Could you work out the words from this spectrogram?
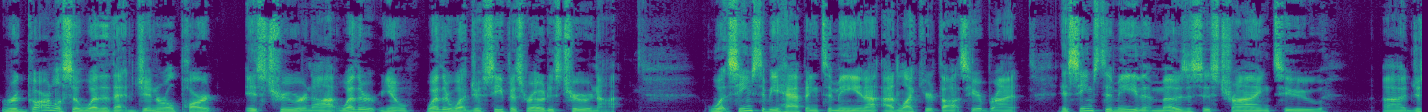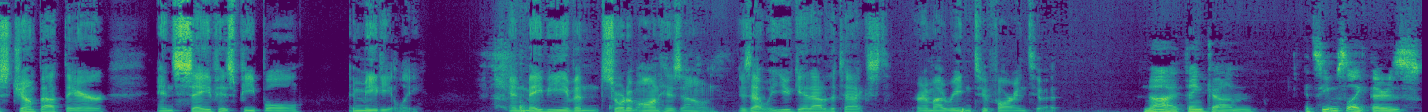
regardless of whether that general part is true or not, whether, you know, whether what Josephus wrote is true or not, what seems to be happening to me, and I, would like your thoughts here, Bryant, it seems to me that Moses is trying to uh, just jump out there and save his people immediately and maybe even sort of on his own. Is that what you get out of the text? Or am I reading too far into it? No, I think um, it seems like there's.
